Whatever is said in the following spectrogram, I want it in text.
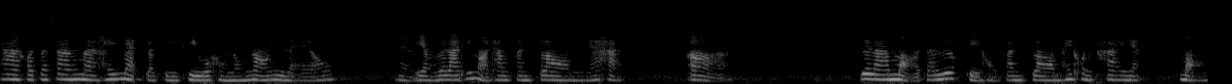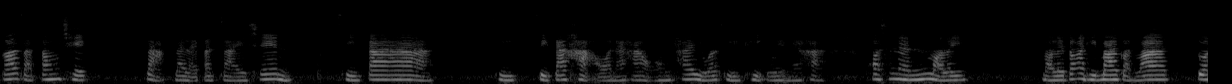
ชาติเขาจะสร้างมาให้แมทกับสีผิวของน้องๆอยู่แล้ว อย่างเวลาที่หมอทำฟันปลอมเงี้ยค่ะเวลาหมอจะเลือกสีของฟันปลอมให้คนไข้เนี่ยหมอก็จะต้องเช็คจากหลาย ๆ ปัจจัย เช่น สีตา สีสีตาขาวนะคะของคนไข้หรือว่าสีผิวอย่างเงี้ยค่ะ เพราะฉะนั้นหมอเลยหมอเลยต้องอธิบายก่อนว่าตัว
